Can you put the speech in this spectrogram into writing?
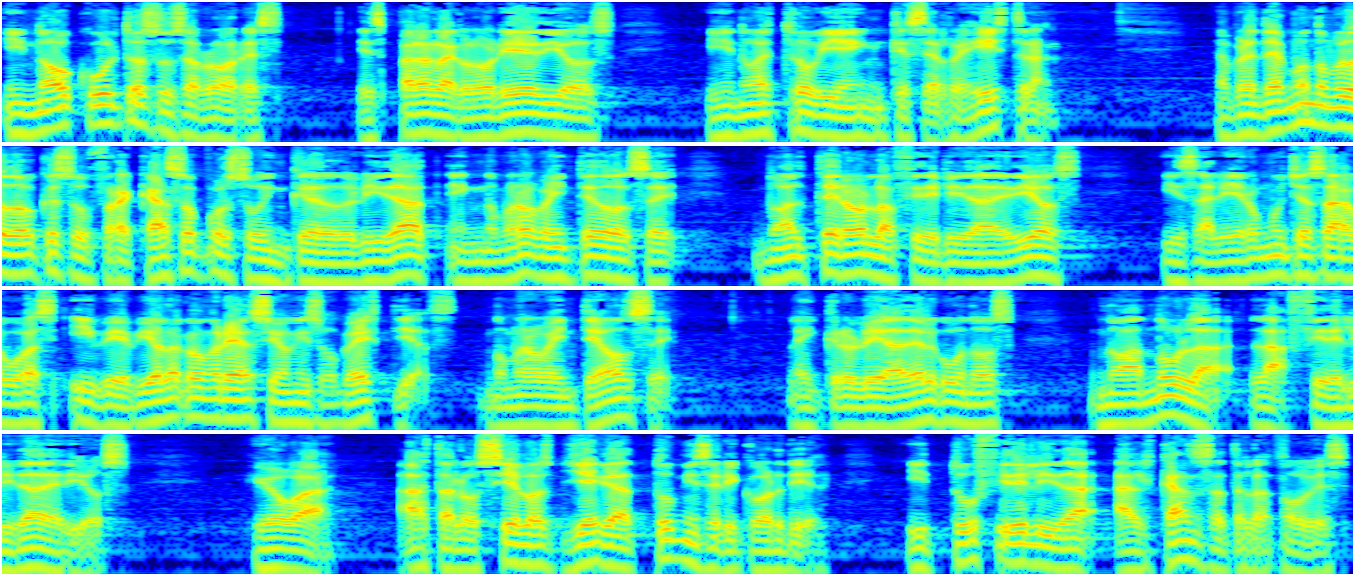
y no oculta sus errores. es para la gloria de Dios y nuestro bien que se registran. Aprendemos número 2 que su fracaso por su incredulidad en número 20:12 no alteró la fidelidad de Dios y salieron muchas aguas y bebió la congregación y sus bestias. Número 20:11. La incredulidad de algunos no anula la fidelidad de Dios. Jehová, hasta los cielos llega tu misericordia y tu fidelidad alcanza hasta las nubes.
